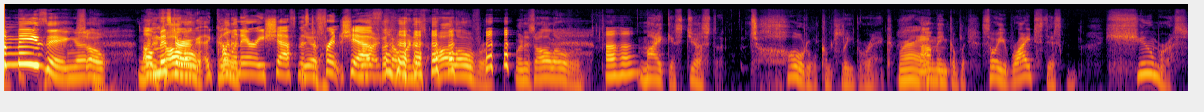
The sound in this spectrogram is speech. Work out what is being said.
Amazing. So. oh, Mr. over- Culinary Chef, Mr. Yes, French Chef. Right, so when it's all over, when it's all over, uh huh. Mike is just a total complete wreck. Right. I mean, complete. So he writes this humorous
